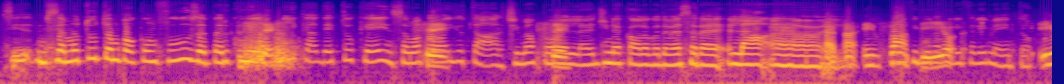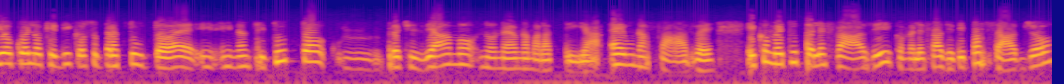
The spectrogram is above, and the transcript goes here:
Sì, siamo tutte un po' confuse, per cui sì. l'amica ha detto che insomma sì. può aiutarci, ma poi sì. il ginecologo deve essere la, eh, eh, infatti io, di riferimento. Io quello che dico soprattutto è innanzitutto mh, mm, precisiamo non è una malattia, è una fase e come tutte le fasi, come le fasi di passaggio,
